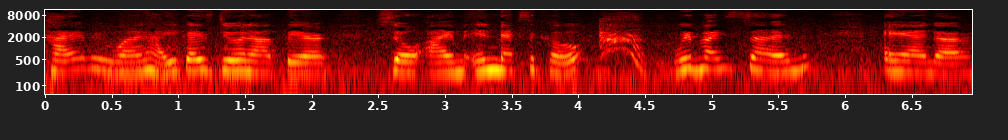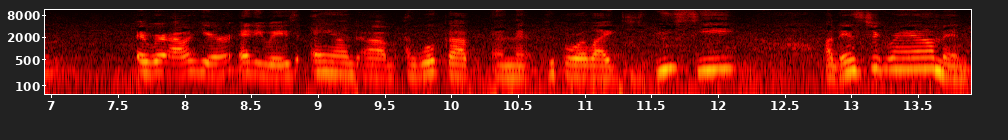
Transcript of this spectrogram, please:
Hi everyone, how you guys doing out there? So I'm in Mexico with my son, and um, and we're out here, anyways. And um, I woke up, and then people were like, "Did you see on Instagram and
